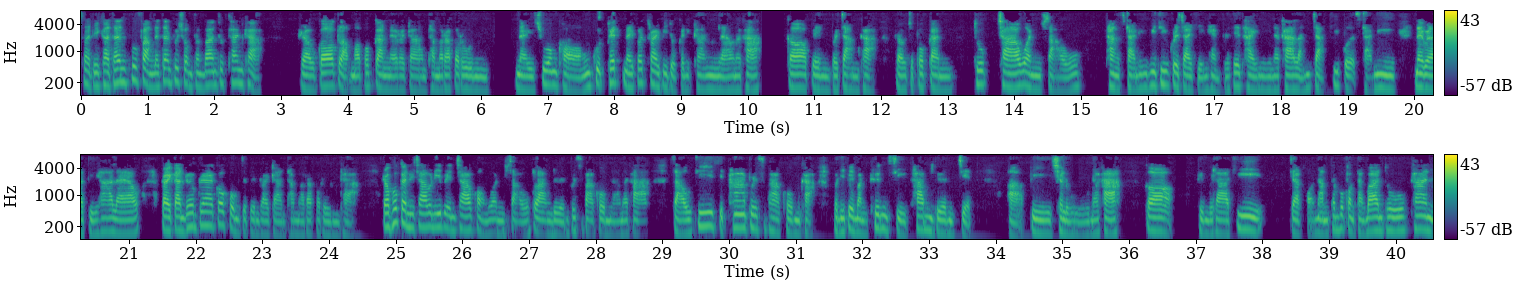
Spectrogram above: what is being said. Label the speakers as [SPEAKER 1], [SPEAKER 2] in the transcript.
[SPEAKER 1] สวัสดีค่ะท่านผู้ฟังและท่านผู้ชมทางบ้านทุกท่านค่ะ เราก็กลับมาพบกันในรายการธรรมรับปรุณ ในช่วงของขุดเพชรในพระไตรปิฎกกันอีกครั้งแล้วนะคะ ก็เป็นประจำค่ะ เราจะพบกันทุกเช้าวันเสาร์ทางสถานีวิทยุกระจายเสียงแห่งประเทศไทยนี้นะคะ หลังจากที่เปิดสถานีในเวลาตีห้าแล้ว รายการเริ่มแรกก็คงจะเป็นรายการธรรมรับปรุณค่ะ เราพบกันในเช้าวันนี้เป็นเช้าของวันเสาร์กลางเดือนพฤษภาคมแล้วนะคะ เสาร์ที่ 15 พฤษภาคมค่ะ วันนี้เป็นวันขึ้นสี่ค่ำเดือน7ปีฉลูนะคะ ก็ถึงเวลาที่จะขอนำท่านผู้ฟังทางบ้านทุกท่าน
